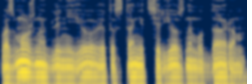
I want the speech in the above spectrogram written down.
Возможно, для нее это станет серьезным ударом,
